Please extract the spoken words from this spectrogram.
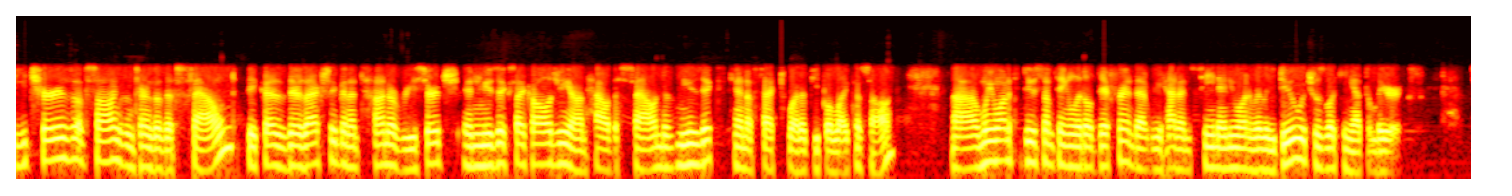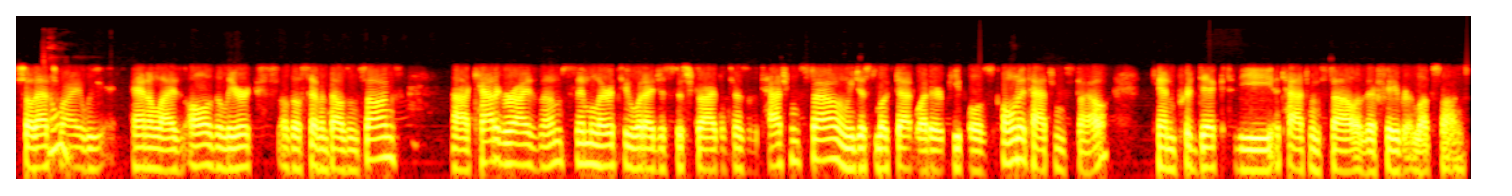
features of songs in terms of the sound because there's actually been a ton of research in music psychology on how the sound of music can affect whether people like a song. Uh, we wanted to do something a little different that we hadn't seen anyone really do, which was looking at the lyrics. So that's oh. why we analyzed all of the lyrics of those 7,000 songs, uh, categorized them similar to what I just described in terms of attachment style, and we just looked at whether people's own attachment style can predict the attachment style of their favorite love songs.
